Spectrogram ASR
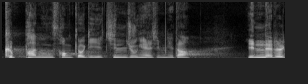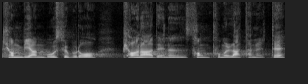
급한 성격이 진중해집니다. 인내를 겸비한 모습으로 변화되는 성품을 나타낼 때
